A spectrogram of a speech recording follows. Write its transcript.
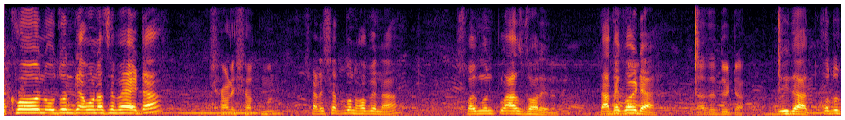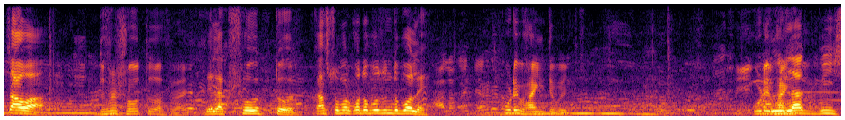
এখন ওজন কেমন আছে ভাই এটা? সাড়ে সাত মন। সাড়ে সাত মন হবে না ছয় মন প্লাস ধরেন। তাতে কয়টা? তাতে দুইটা। দুই দাঁত কত চাওয়া? দুশো সত্তর আছে ভাই। দুই লাখ সত্তর। কাস্টমার কত পর্যন্ত বলে? কুড়ি ভাঙতে বলছি। দুই লাখ বিশ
